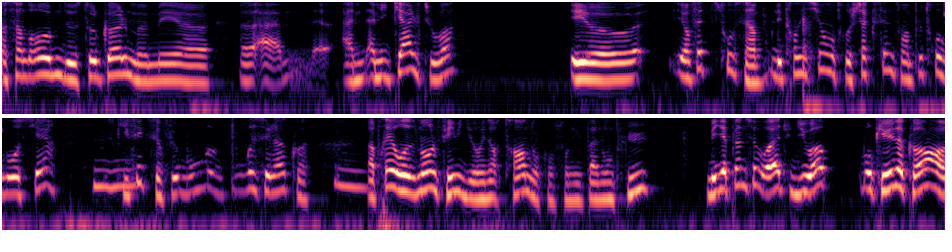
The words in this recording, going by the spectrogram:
un syndrome de Stockholm, mais euh, euh, am- am- amical, tu vois. Et, euh, et en fait, je trouve que les transitions entre chaque scène sont un peu trop grossières, ce qui Mhm. fait que ça fait bon, bah, pourquoi c'est là quoi. Mhm. Après, heureusement, le film il dure 1h30, donc on s'ennuie pas non plus. Mais il y a plein de choses. Ouais, tu te dis, oh, ok, d'accord.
